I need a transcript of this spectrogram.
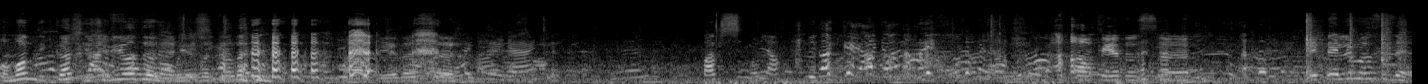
aman dikkat düşürüyordun. Buyur bakalım. Ye dostum. Bak şimdi ya. Bir dakika ya. Afiyet olsun. Yeterli mi o size?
